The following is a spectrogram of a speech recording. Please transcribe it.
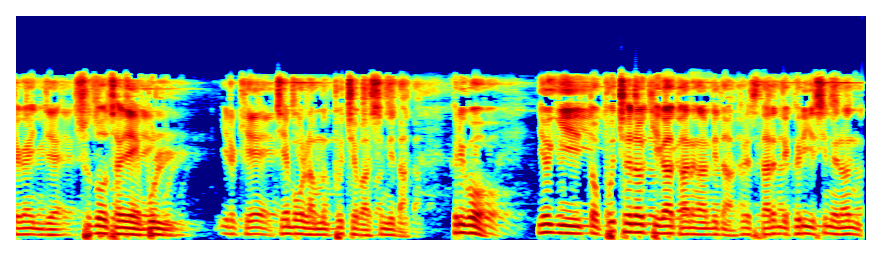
제가 이제 수도사의 물 이렇게 제목을 한번 붙여봤습니다. 그리고 여기 또 붙여넣기가 가능합니다. 그래서 다른데 글이 있으면은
